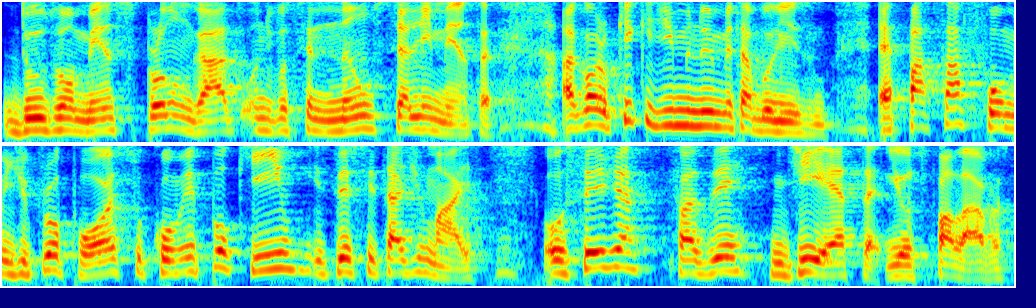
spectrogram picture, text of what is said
dos momentos prolongados onde você não se alimenta. Agora, o que, que diminui o metabolismo? É passar fome de propósito, comer pouquinho, exercitar demais. Ou seja, fazer dieta, em outras palavras.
